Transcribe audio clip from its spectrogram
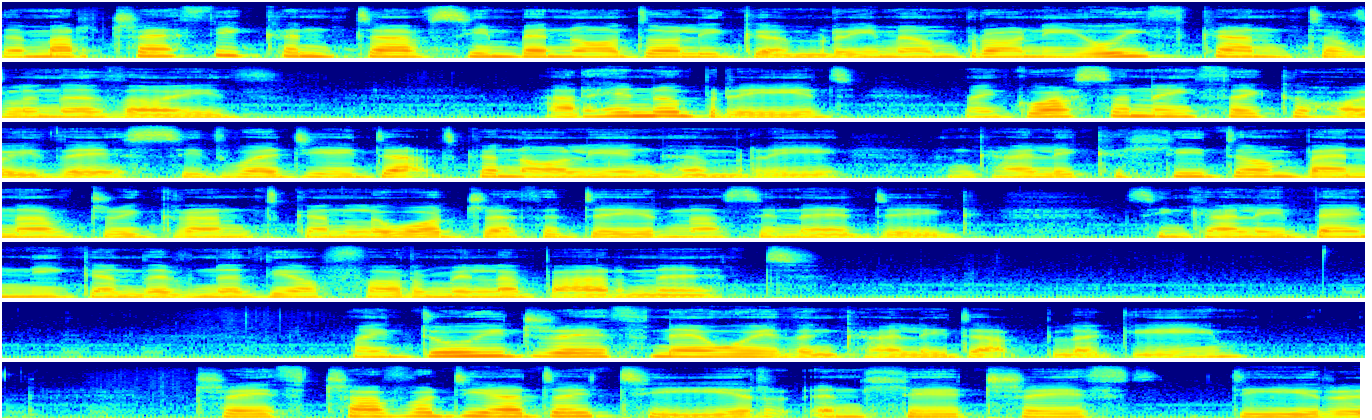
Dyma'r trethu cyntaf sy'n benodol i Gymru mewn bron i 800 o flynyddoedd. Ar hyn o bryd, mae gwasanaethau cyhoeddus sydd wedi ei datganoli yng Nghymru yn cael eu cyllido'n bennaf drwy grant gan Lywodraeth y Deyrnas Unedig sy'n cael ei bennu gan ddefnyddio fformula Barnett. Mae dwy dreth newydd yn cael ei datblygu. Treth trafodiadau tir yn lle treth dir y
